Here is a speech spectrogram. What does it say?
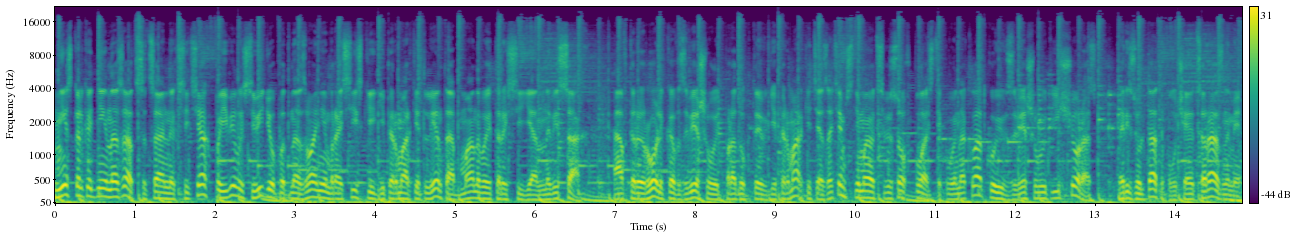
Несколько дней назад в социальных сетях появилось видео под названием «Российский гипермаркет «Лента» обманывает россиян на весах». Авторы ролика взвешивают продукты в гипермаркете, а затем снимают с весов пластиковую накладку и взвешивают еще раз. Результаты получаются разными.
